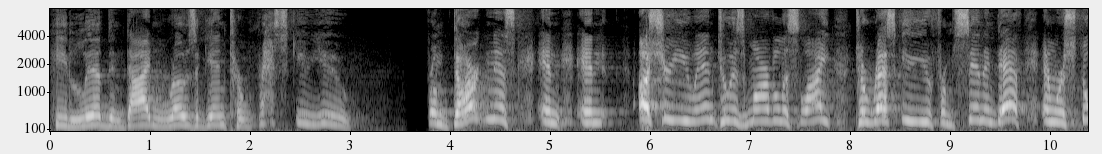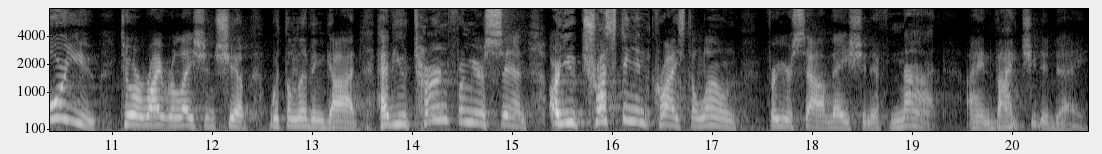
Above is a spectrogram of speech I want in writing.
he lived and died and rose again to rescue you from darkness and, and usher you into his marvelous light to rescue you from sin and death and restore you to a right relationship with the living God? Have you turned from your sin? Are you trusting in Christ alone for your salvation? If not, I invite you today,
